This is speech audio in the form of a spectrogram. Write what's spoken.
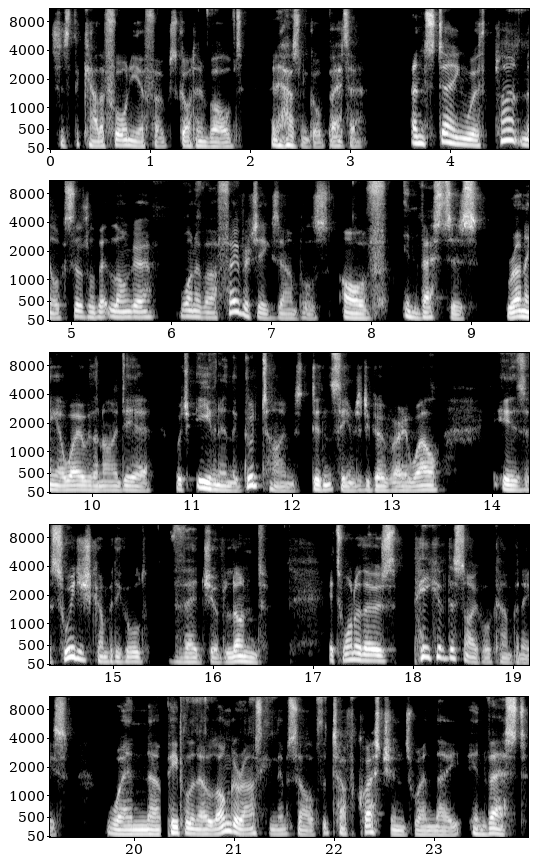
since the California folks got involved and it hasn't got better. And staying with plant milks a little bit longer, one of our favorite examples of investors running away with an idea, which even in the good times didn't seem to go very well, is a Swedish company called Veg of Lund. It's one of those peak of the cycle companies when uh, people are no longer asking themselves the tough questions when they invest.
